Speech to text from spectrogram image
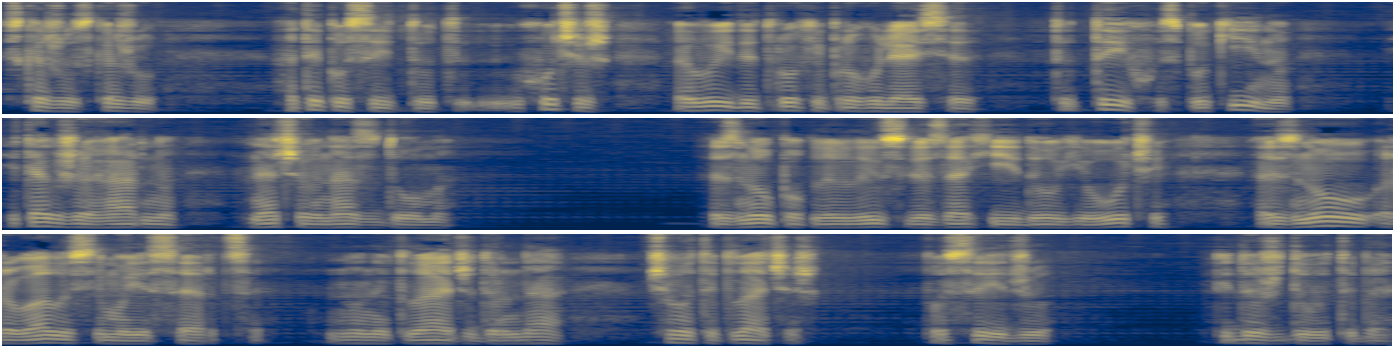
Скажу, скажу. А ти посидь тут. Хочеш, вийди трохи прогуляйся. Тут тихо, спокійно і так же гарно, наче в нас вдома. Знов попливли в сльозах її довгі очі, знову рвалося моє серце. Ну, не плач, дурна. Чого ти плачеш? Посиджу, підожду тебе.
